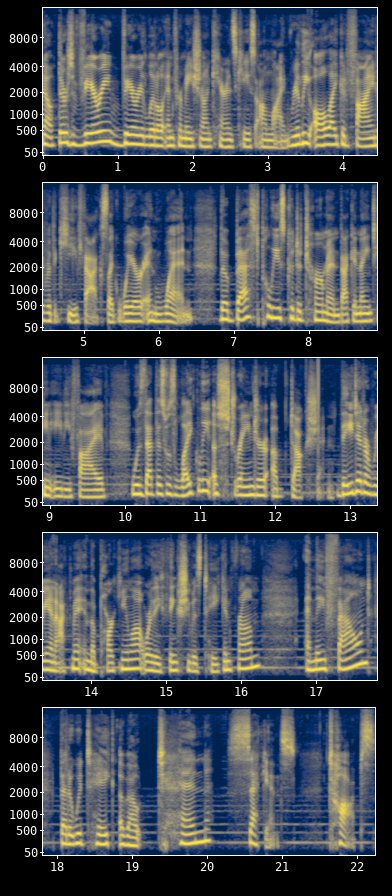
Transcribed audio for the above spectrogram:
Now, there's very, very little information on Karen's case online. Really, all I could find were the key facts, like where and when. The best police could determine back in 1985 was that this was likely a stranger abduction. They did a reenactment in the parking lot where they think she was taken from, and they found that it would take about 10 seconds tops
